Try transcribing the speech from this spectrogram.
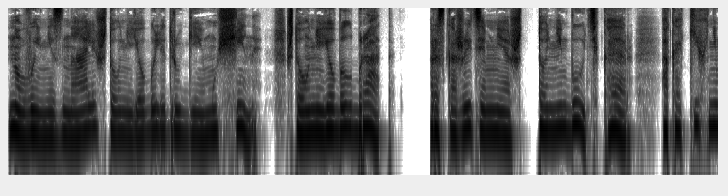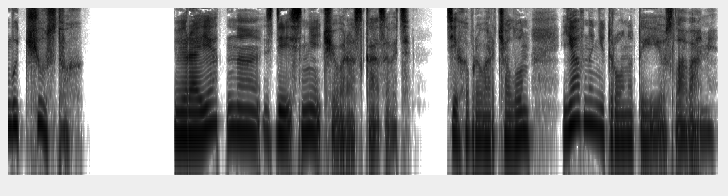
но вы не знали, что у нее были другие мужчины, что у нее был брат. Расскажите мне что-нибудь, Кэр, о каких-нибудь чувствах. Вероятно, здесь нечего рассказывать, тихо проворчал он, явно не тронутый ее словами.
